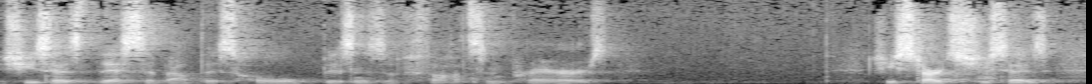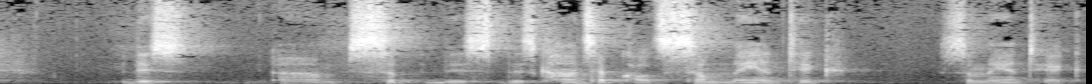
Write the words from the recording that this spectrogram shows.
she says this about this whole business of thoughts and prayers. She starts. She says this um, this this concept called semantic semantic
